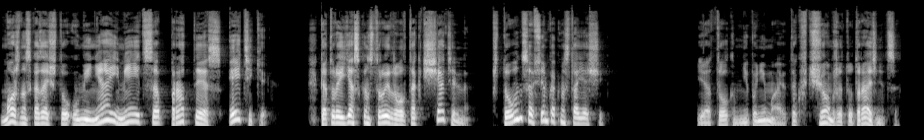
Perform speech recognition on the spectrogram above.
Можно сказать, что у меня имеется протез этики, который я сконструировал так тщательно, что он совсем как настоящий. Я толком не понимаю, так в чем же тут разница?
